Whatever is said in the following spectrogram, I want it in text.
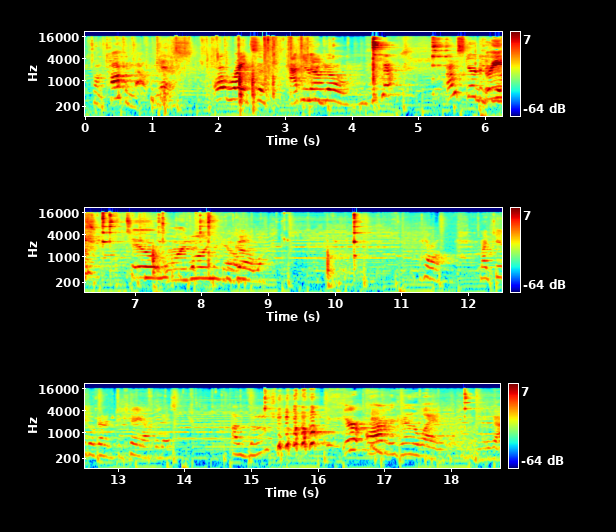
That's what I'm talking about. Yes. All right. So Happy here now? we go. I'm scared to do Three, this. two, one, One, go. go. Oh, my teeth are gonna decay after this. Your arm is in the way. Okay.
